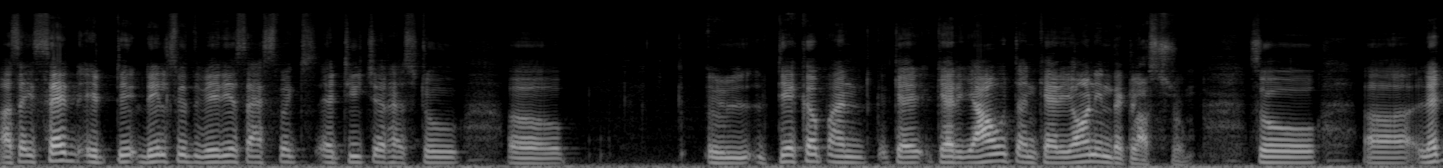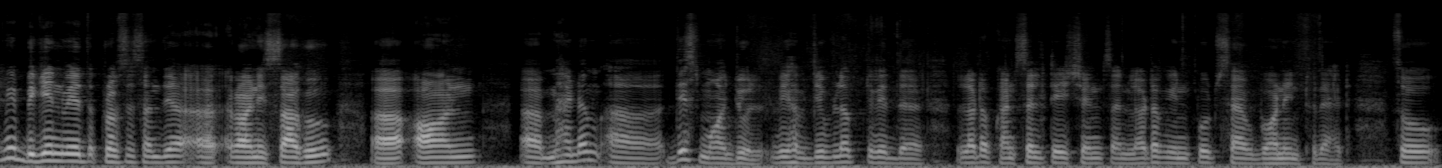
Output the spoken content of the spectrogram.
As I said, it de deals with various aspects a teacher has to uh, take up and carry out and carry on in the classroom. So, uh, let me begin with Professor Sandhya uh, Rani Sahu uh, on uh, madam uh, this module we have developed with a lot of consultations and a lot of inputs have gone into that. So,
